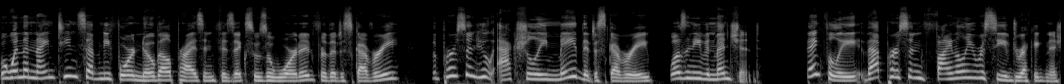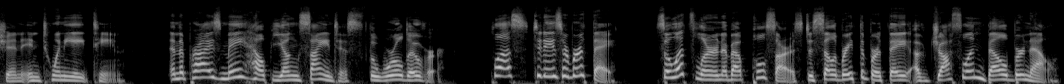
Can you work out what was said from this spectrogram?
But when the 1974 Nobel Prize in Physics was awarded for the discovery, the person who actually made the discovery wasn't even mentioned. Thankfully, that person finally received recognition in 2018, and the prize may help young scientists the world over. Plus, today's her birthday. So let's learn about pulsars to celebrate the birthday of Jocelyn Bell Burnell.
